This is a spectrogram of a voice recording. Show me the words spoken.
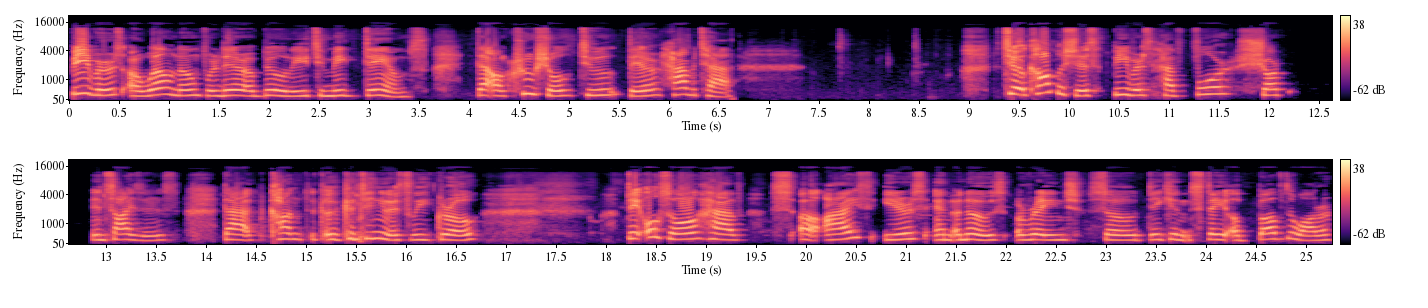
Beavers are well known for their ability to make dams that are crucial to their habitat. To accomplish this, beavers have four sharp incisors that con- uh, continuously grow. They also have uh, eyes, ears, and a nose arranged so they can stay above the water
